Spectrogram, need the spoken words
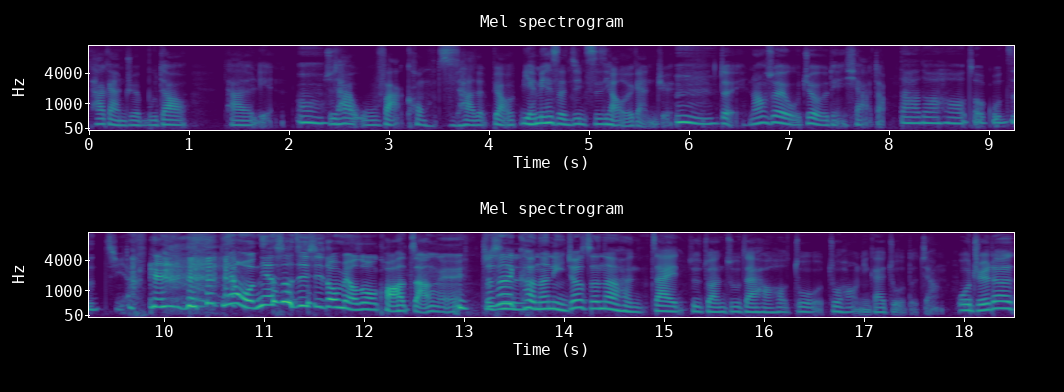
他感觉不到他的脸，嗯，就是他无法控制他的表颜面神经失调的感觉，嗯，对，然后所以我就有点吓到。大家都要好好照顾自己啊，因为我念设计系都没有这么夸张哎，就是可能你就真的很在就专注在好好做做好你该做的这样。我觉得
